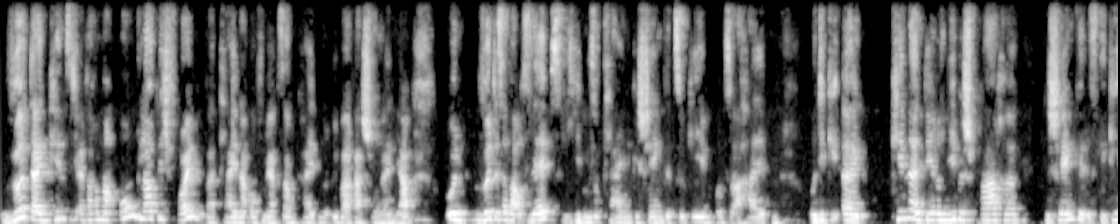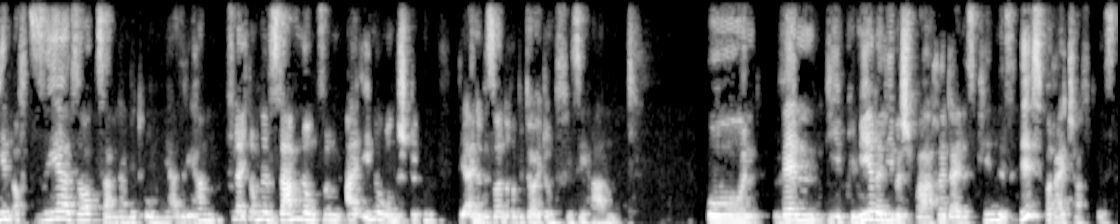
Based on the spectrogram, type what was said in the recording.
wird dein Kind sich einfach immer unglaublich freuen über kleine Aufmerksamkeiten und Überraschungen, ja. Und wird es aber auch selbst lieben, so kleine Geschenke zu geben und zu erhalten. Und die äh, Kinder, deren Liebessprache Geschenke ist, die gehen oft sehr sorgsam damit um. Ja? Also die haben vielleicht auch eine Sammlung von Erinnerungsstücken, die eine besondere Bedeutung für sie haben. Und wenn die primäre Liebessprache deines Kindes Hilfsbereitschaft ist,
